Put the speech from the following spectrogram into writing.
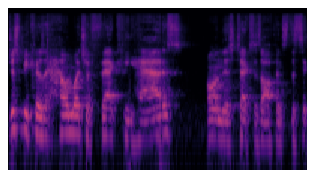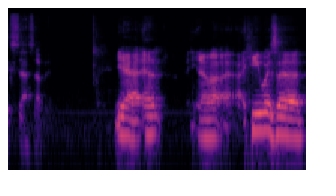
just because of how much effect he has on this Texas offense, the success of it. Yeah. And, you know, uh, he was a,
